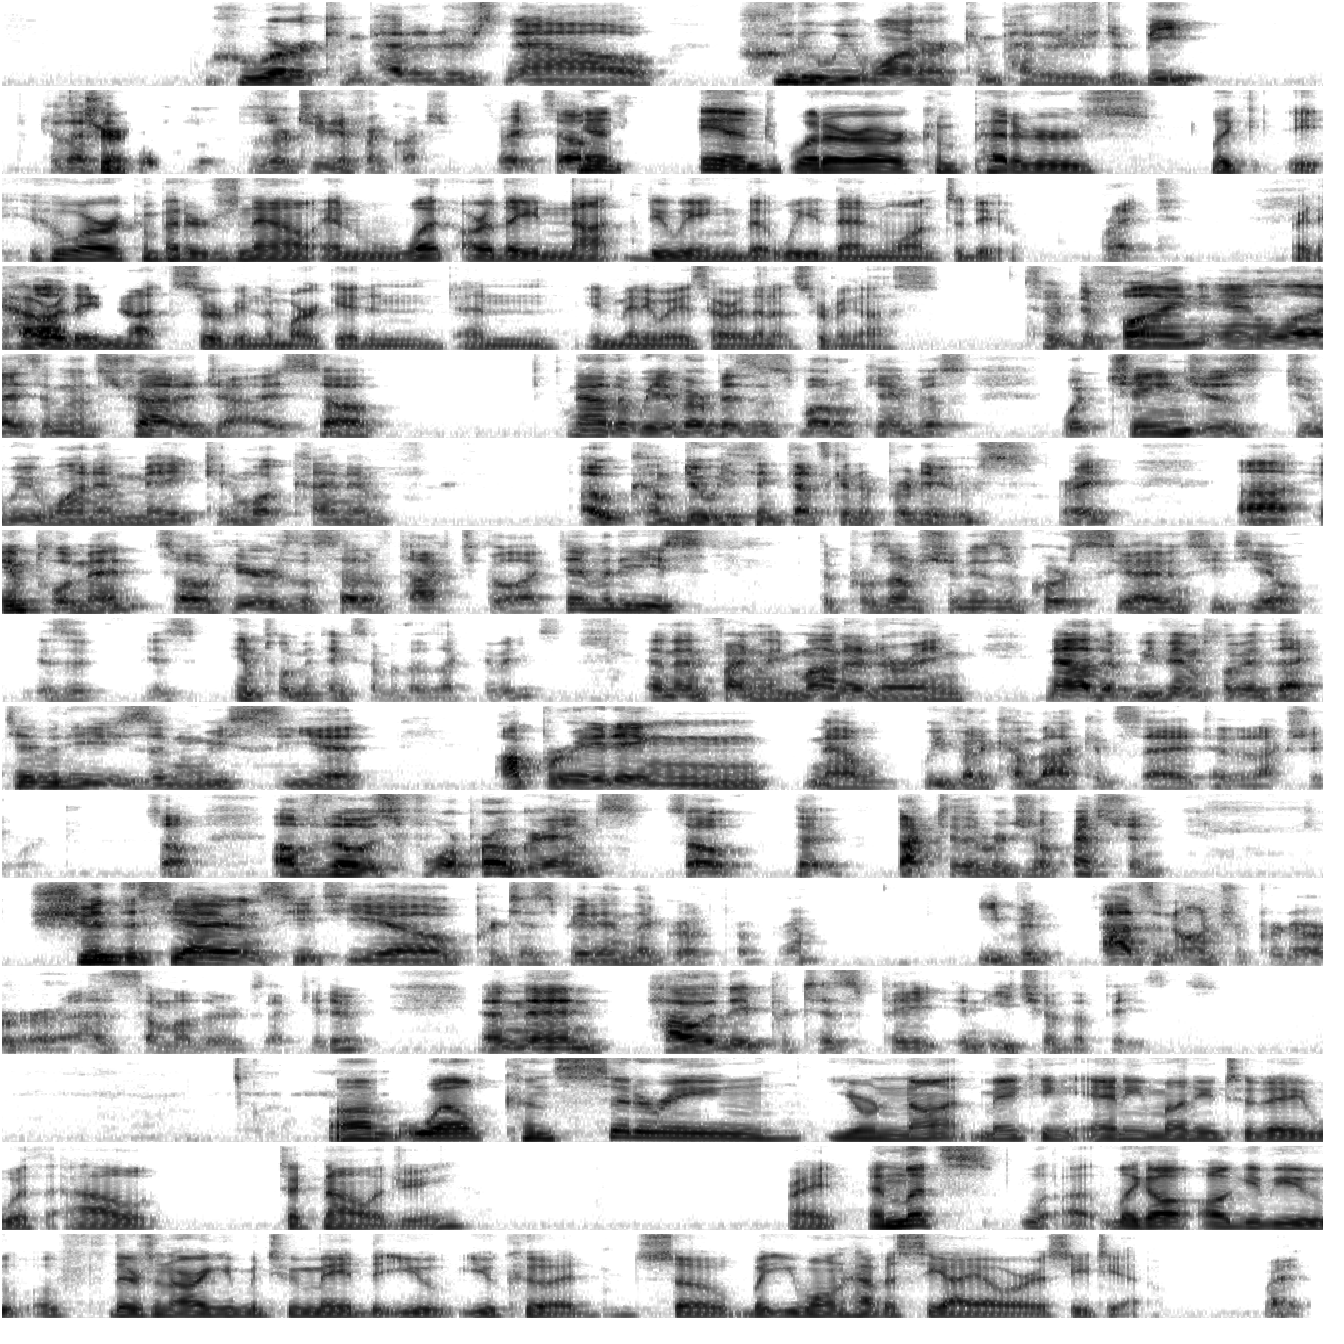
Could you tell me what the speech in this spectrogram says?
who are our competitors now? Who do we want our competitors to be? Because I Sure. think those are two different questions, right? So And and what are our competitors like who are our competitors now and what are they not doing that we then want to do? right. Right? How Uh, are they not serving the market and and in many ways how are they not serving us? So define, analyze, and then strategize. So now that we have our business model canvas, what changes do we want to make and what kind of outcome do we think that's going to produce, right? Uh, implement. So here's the set of tactical activities. The presumption is, of course, CIO and CTO is is implementing some of those activities, and then finally monitoring. Now that we've implemented the activities and we see it operating, now we've got to come back and say, did it actually work? So of those four programs, so the, back to the original question, should the CIO and CTO participate in the growth program, even as an entrepreneur or as some other executive? And then how would they participate in each of the phases? Um, well, considering you're not making any money today without technology, right? And let's like I'll, I'll give you. if There's an argument to be made that you you could so, but you won't have a CIO or a CTO, Right.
